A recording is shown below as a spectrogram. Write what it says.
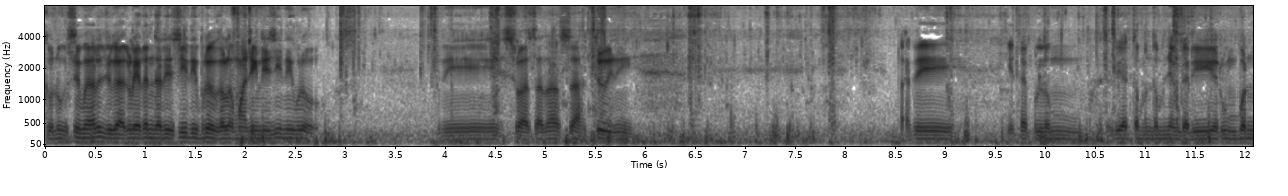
Gunung Semeru juga kelihatan dari sini bro. Kalau mancing di sini bro. Ini suasana satu ini Tadi kita belum lihat teman-teman yang dari Rumbon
